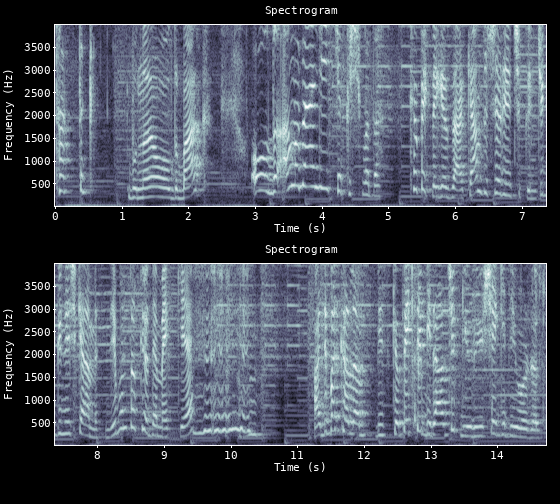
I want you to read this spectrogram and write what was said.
Taktık. Buna ne oldu bak. Oldu ama bence hiç yakışmadı. Köpekle gezerken dışarıya çıkınca güneş gelmesin diye bunu takıyor demek ki. Hadi bakalım. Biz köpekle birazcık yürüyüşe gidiyoruz.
